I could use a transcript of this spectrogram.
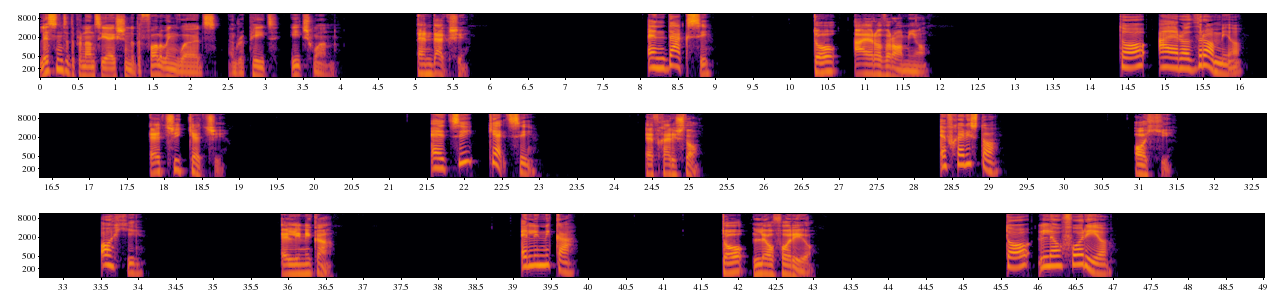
Listen to the pronunciation of the following words and repeat each one. Εντάξει. Εντάξει. Το αεροδρόμιο. Το αεροδρόμιο. Έτσι κι έτσι. Έτσι κι έτσι. Ευχαριστώ. Ευχαριστώ. Όχι. Όχι. Ελληνικά. Ελληνικά. Το λεωφορείο. Το λεωφορείο.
